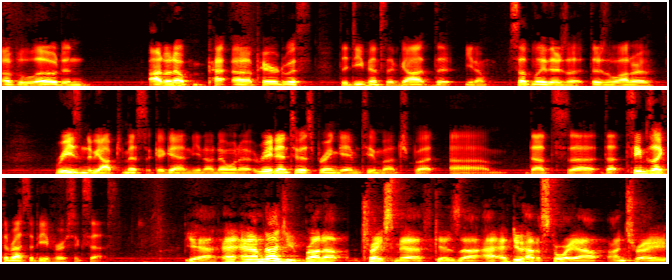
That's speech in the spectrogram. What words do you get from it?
of the load. And I don't know, pa- uh, paired with the defense they've got, that you know, suddenly there's a there's a lot of reason to be optimistic. Again, you know, don't want to read into a spring game too much, but um, that's uh, that seems like the recipe for success. Yeah, and, and, I'm glad you brought up Trey Smith because uh, I, I, do have a story out on Trey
